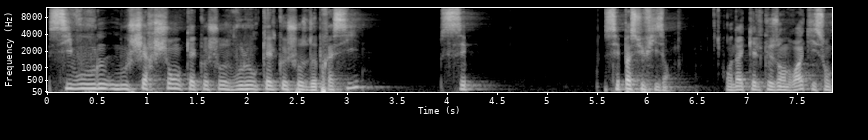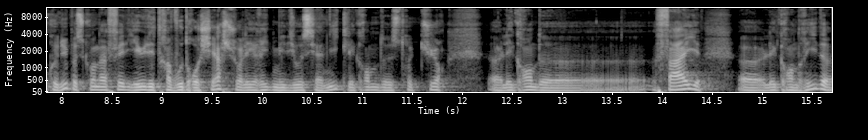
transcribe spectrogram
si nous cherchons quelque chose, voulons quelque chose de précis, c'est n'est pas suffisant. On a quelques endroits qui sont connus parce qu'on a fait, il y a eu des travaux de recherche sur les rides médio-océaniques, les grandes structures, euh, les grandes euh, failles, les grandes rides,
